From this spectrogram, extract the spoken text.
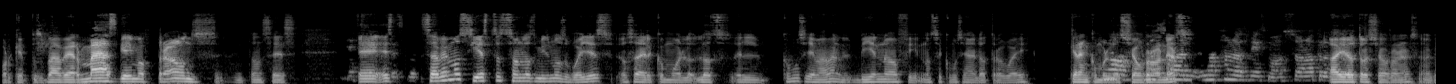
Porque pues va a haber más Game of Thrones. Entonces, Es eh, es-. ¿sabemos si estos son los mismos güeyes? O sea, el, como lo- los, el, ¿cómo se llamaban? El Bienoff y no sé cómo se llama el otro güey. Que eran como No, los showrunners. No son, no son los mismos, son otros. Hay otros showrunners, ok.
